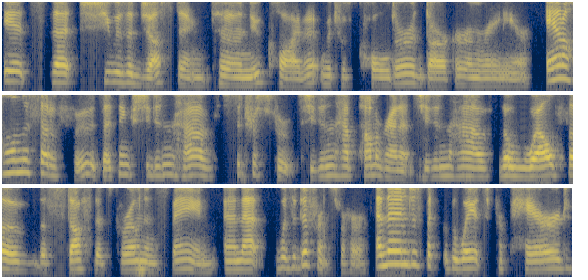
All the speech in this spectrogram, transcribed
it's that she was adjusting to a new climate, which was colder and darker and rainier, and a whole new set of foods. I think she didn't have citrus fruits. She didn't have pomegranates. She didn't have the wealth of the stuff that's grown in Spain. And that was a difference for her. And then just the, the way it's prepared,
